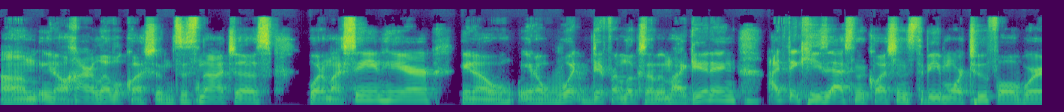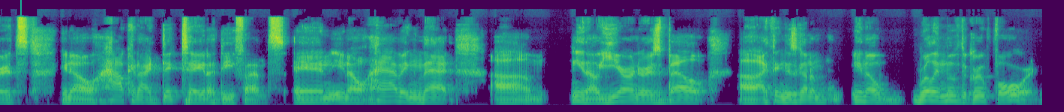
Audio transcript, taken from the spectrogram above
um, you know, higher level questions. It's not just what am I seeing here? You know, you know, what different looks am I getting? I think he's asking the questions to be more twofold, where it's, you know, how can I dictate a defense? And, you know, having that um, you know, year under his belt, uh, I think is going to, you know, really move the group forward.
